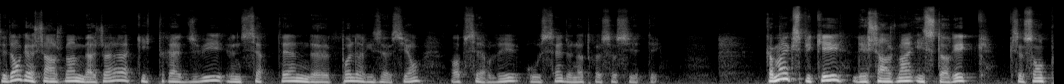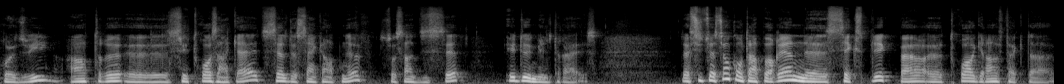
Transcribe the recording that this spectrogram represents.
C'est donc un changement majeur qui traduit une certaine polarisation observée au sein de notre société. Comment expliquer les changements historiques qui se sont produits entre euh, ces trois enquêtes, celles de 59, 77 et 2013. La situation contemporaine euh, s'explique par euh, trois grands facteurs.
